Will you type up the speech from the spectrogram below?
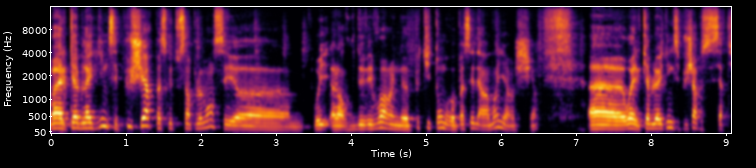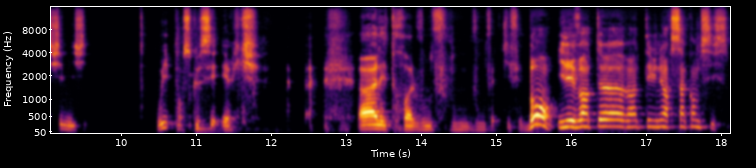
Ouais, le câble Lightning, c'est plus cher parce que tout simplement, c'est. Euh... Oui, alors vous devez voir une petite ombre passer derrière moi, il y a un chien. Euh, ouais, le câble Lightning, c'est plus cher parce que c'est certifié MIFI. Oui, pour ce que c'est Eric. ah, les trolls, vous me, vous, me, faites kiffer. Bon, il est 20, 21h56.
